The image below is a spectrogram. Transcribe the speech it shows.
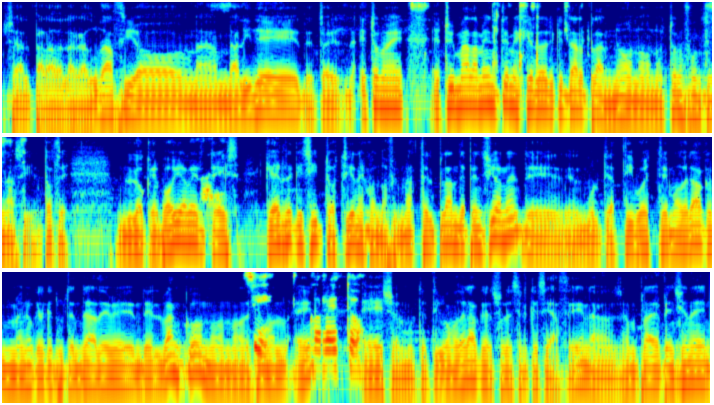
O sea, el parado de larga duración, una validez. Entonces, esto no es, estoy malamente, me quiero quitar el plan. No, no, no, esto no funciona así. Entonces, lo que voy a verte es qué requisitos tienes cuando firmaste el plan de pensiones de- del multiactivo este moderado, que es menos que el que tú tendrás de- del banco, no, no Sí, decimos, ¿eh? correcto. Eso, el multiactivo moderado, que suele ser el que se hace, ¿eh? La- es un plan de pensiones,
